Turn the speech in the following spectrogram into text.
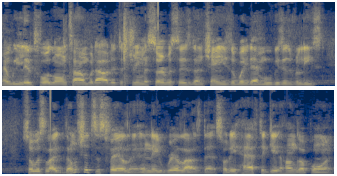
And we lived for a long time without it. The streaming services done changed the way that movies is released. So it's like them shits is failing and they realize that. So they have to get hung up on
